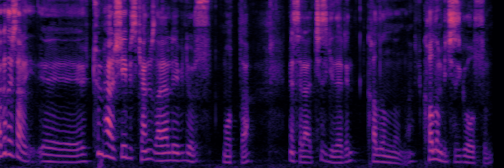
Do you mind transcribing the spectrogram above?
Arkadaşlar e, tüm her şeyi biz kendimiz ayarlayabiliyoruz modda. Mesela çizgilerin kalınlığını, kalın bir çizgi olsun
